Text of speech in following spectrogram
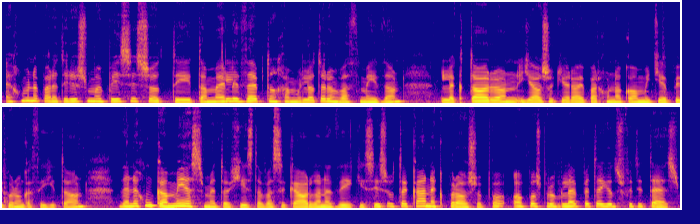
Έχουμε να παρατηρήσουμε επίσης ότι τα μέλη ΔΕΠ των χαμηλότερων βαθμίδων, λεκτόρων για όσο καιρό υπάρχουν ακόμη και επίκουρων καθηγητών, δεν έχουν καμία συμμετοχή στα βασικά όργανα διοίκησης, ούτε καν εκπρόσωπο, όπως προβλέπεται για τους φοιτητές.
